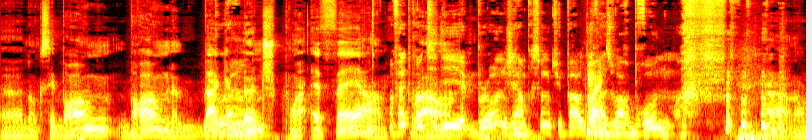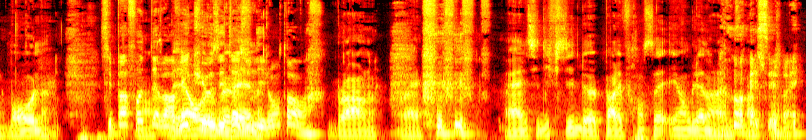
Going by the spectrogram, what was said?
Euh, donc c'est brown brownbaglunch.fr. En fait, quand Brown. tu dis Brown, j'ai l'impression que tu parles du Ouais. rasoir Brown, moi. Ah, non, brown. C'est pas faute d'avoir vécu aux. États-Unis longtemps. Brown, ouais. ouais c'est difficile de parler français et anglais dans la même ouais, phrase, c'est vrai.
